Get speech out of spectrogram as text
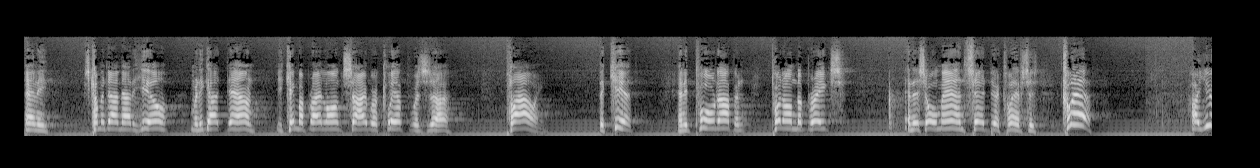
And he was coming down that hill. When he got down, he came up right alongside where Cliff was uh, plowing, the kid. And he pulled up and put on the brakes. And this old man said to Cliff, says, Cliff, are you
